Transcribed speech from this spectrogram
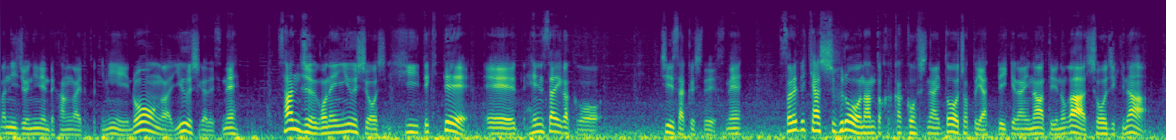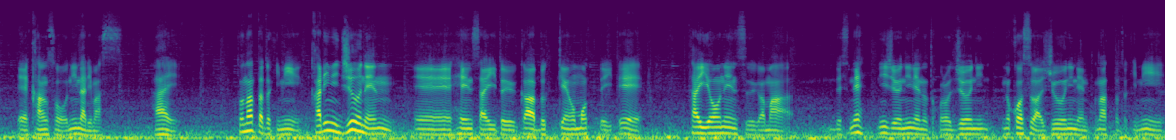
まあ、22年で考えたときに、ローンが、融資がですね、35年融資を引いてきて、えー、返済額を小さくしてですね、それでキャッシュフローをなんとか確保しないと、ちょっとやっていけないなというのが正直な、えー、感想になります。はい。となった時に仮に10年、えー、返済というか物件を持っていて耐用年数がまあですね22年のところ12残すは12年となった時に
